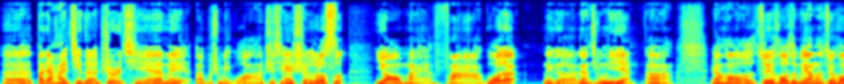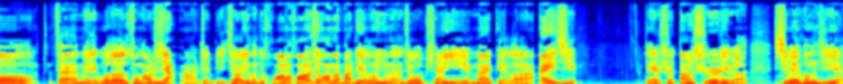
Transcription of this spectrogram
呃，大家还记得之前美呃不是美国啊，之前是俄罗斯要买法国的那个两栖攻击舰啊，然后最后怎么样呢？最后在美国的阻挠之下啊，这笔交易呢就黄了。黄了之后呢，把这个东西呢就便宜卖给了埃及。这也是当时这个西北风级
